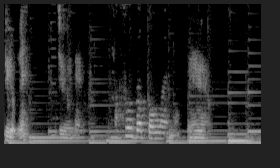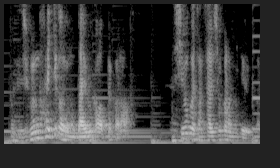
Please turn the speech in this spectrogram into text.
るよね、10年。あそうだと思います。ねだって自分が入ってからでもだいぶ変わったから、しおかちゃん最初から見てるから。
